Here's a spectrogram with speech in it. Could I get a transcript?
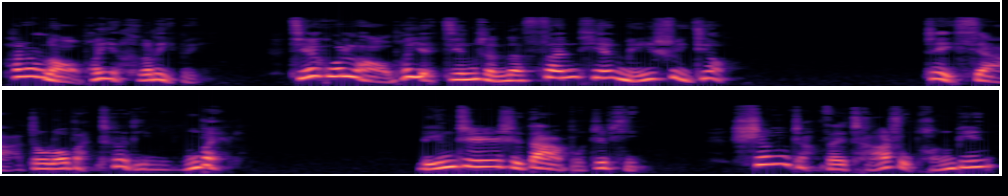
他让老婆也喝了一杯，结果老婆也精神的三天没睡觉。这下周老板彻底明白了，灵芝是大补之品，生长在茶树旁边，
